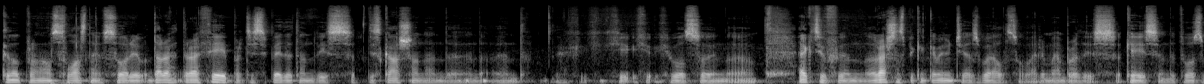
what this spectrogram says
cannot pronounce last name, sorry. Darafei participated in this discussion and, uh, and, and he, he, he was in, uh, active in Russian speaking community as well. So I remember this case and it was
